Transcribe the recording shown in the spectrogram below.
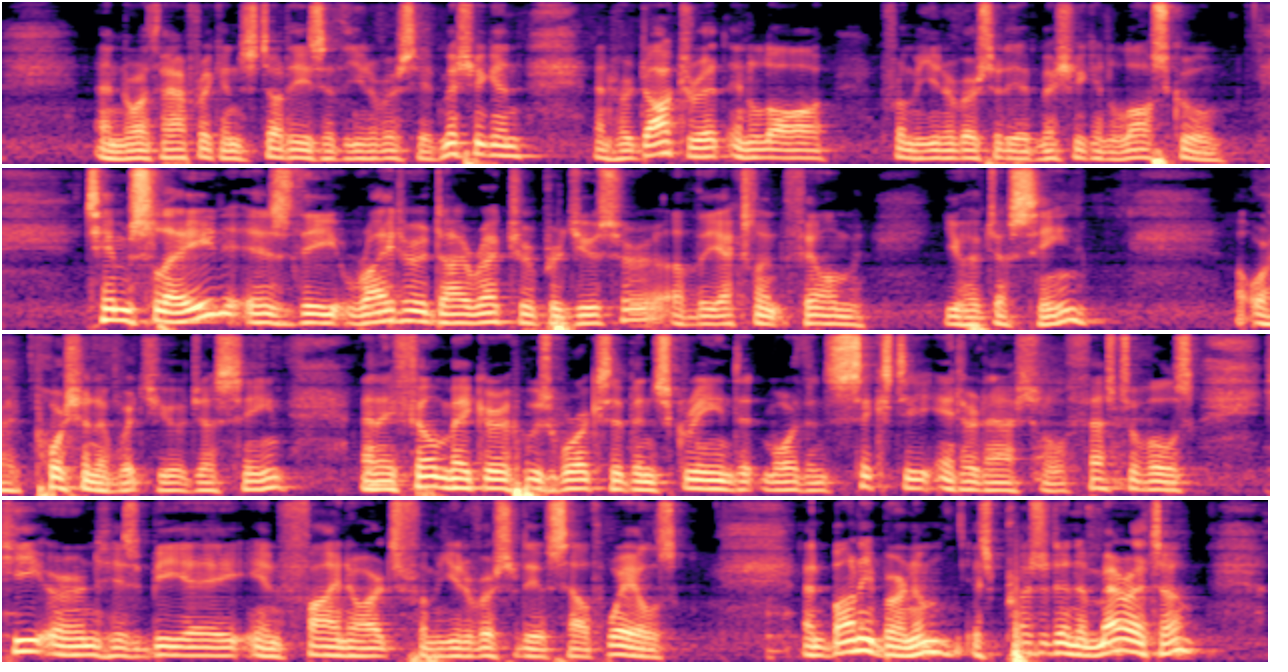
and North African Studies at the University of Michigan, and her doctorate in law from the University of Michigan Law School. Tim Slade is the writer, director, producer of the excellent film you have just seen, or a portion of which you have just seen, and a filmmaker whose works have been screened at more than 60 international festivals. He earned his BA in Fine Arts from the University of South Wales. And Bonnie Burnham is President Emerita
